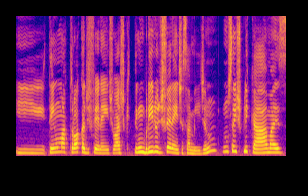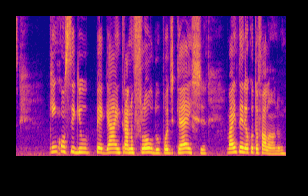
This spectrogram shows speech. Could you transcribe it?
E tem uma troca diferente. Eu acho que tem um brilho diferente essa mídia. Eu não, não sei explicar, mas quem conseguiu pegar, entrar no flow do podcast, vai entender o que eu tô falando.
